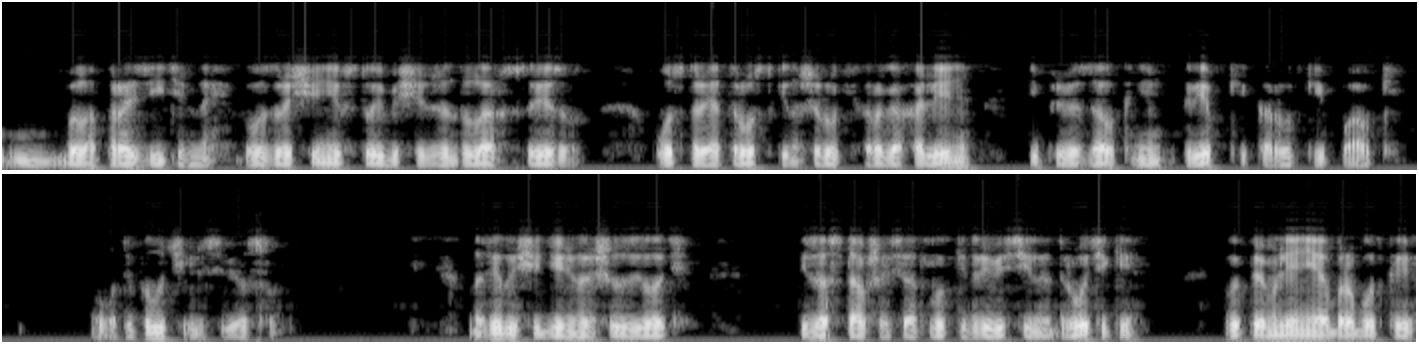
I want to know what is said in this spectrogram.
была поразительной. По возвращении в стойбище Дженталар срезал острые отростки на широких рогах оленя и привязал к ним крепкие короткие палки. Вот и получились весла. На следующий день он решил сделать из оставшейся от лодки древесины дротики. Выпрямление и обработка их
